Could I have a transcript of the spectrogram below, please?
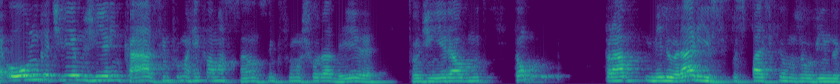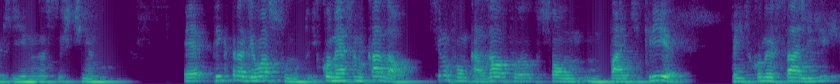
É, ou nunca tivemos dinheiro em casa, sempre foi uma reclamação, sempre foi uma choradeira. Então, dinheiro é algo muito. Então, para melhorar isso, para os pais que estão nos ouvindo aqui, nos assistindo, é, tem que trazer o assunto. E começa no casal. Se não for um casal, for só um, um pai que cria, tem que começar ali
